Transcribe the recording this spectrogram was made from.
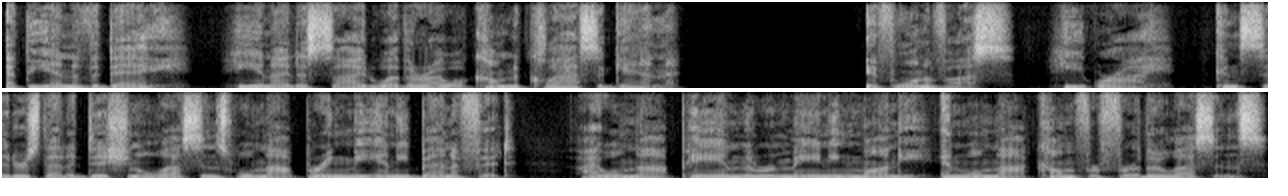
At the end of the day, he and I decide whether I will come to class again. If one of us, he or I, considers that additional lessons will not bring me any benefit, I will not pay him the remaining money and will not come for further lessons.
